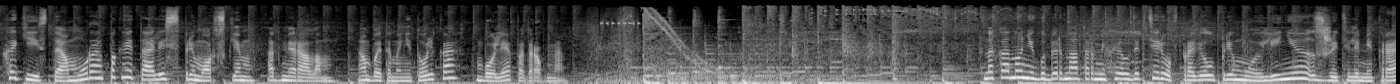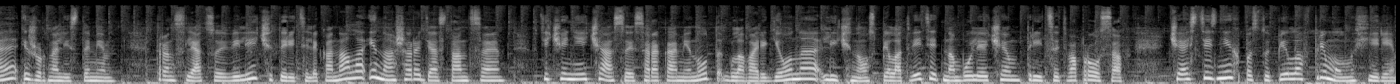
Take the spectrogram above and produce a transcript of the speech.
Хоккеисты Амура поквитались с приморским адмиралом. Об этом и не только, более подробно. Накануне губернатор Михаил Дегтярев провел прямую линию с жителями края и журналистами. Трансляцию вели четыре телеканала и наша радиостанция. Течение часа и 40 минут глава региона лично успел ответить на более чем 30 вопросов. Часть из них поступила в прямом эфире.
